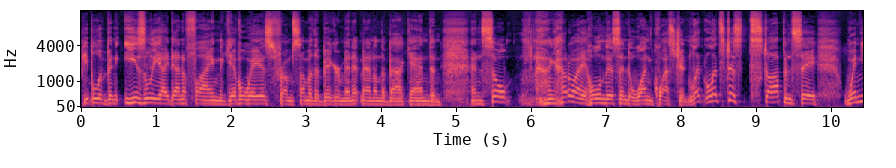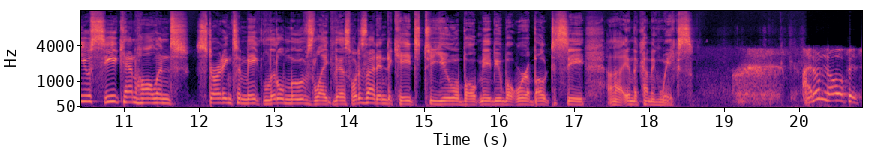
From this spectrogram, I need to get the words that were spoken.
people have been easily identifying the giveaways from some of the bigger Minutemen on the back end, and and so how do I hone this into one question? Let let's just stop and say when you see Ken Holland starting to make little moves like this, what does that indicate to you about maybe what we're about to see uh, in the coming weeks? I don't know if it's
